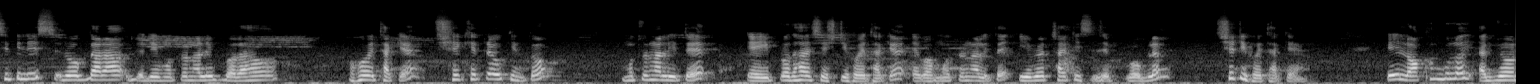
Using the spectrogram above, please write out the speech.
সিফিলিস রোগ দ্বারা যদি মূত্রনালীর প্রদাহ হয়ে থাকে, সেক্ষেত্রেও কিন্তু মূত্রনালীতে এই প্রদাহের সৃষ্টি হয়ে থাকে এবং মূত্রনালীতে ইউরেথাইটিস যে প্রবলেম, সেটি হয়ে থাকে। এই লক্ষণগুলোই একজন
